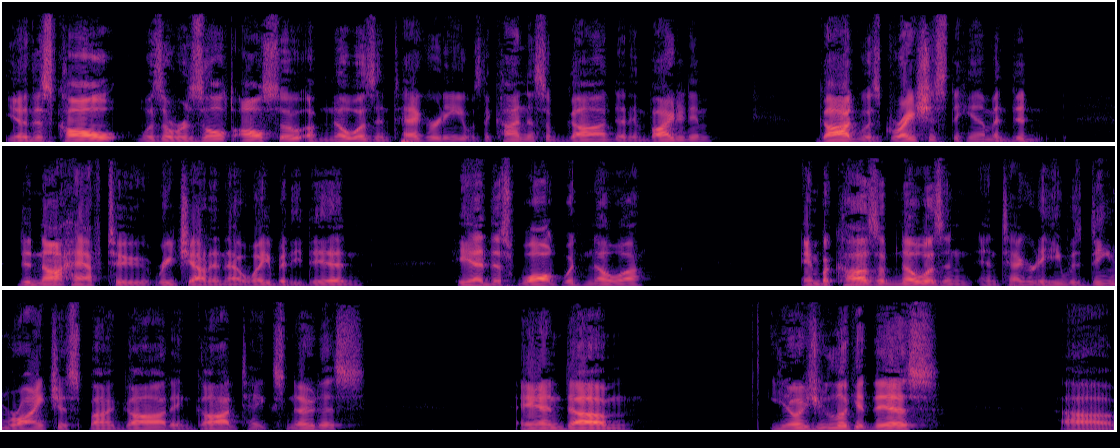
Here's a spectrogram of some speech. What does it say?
you know, this call was a result also of Noah's integrity. It was the kindness of God that invited him. God was gracious to him and didn't did not have to reach out in that way, but he did. He had this walk with Noah. And because of Noah's in, integrity, he was deemed righteous by God, and God takes notice. And, um, you know, as you look at this, um,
